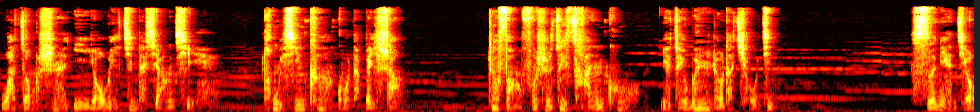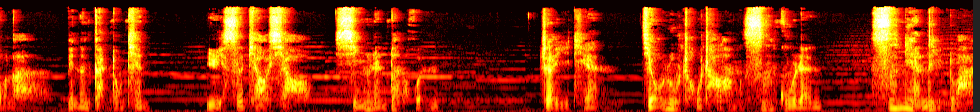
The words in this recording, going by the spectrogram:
我总是意犹未尽的想起，痛心刻骨的悲伤，这仿佛是最残酷也最温柔的囚禁。思念久了，便能感动天，雨丝飘小，行人断魂。这一天，酒入愁肠思故人，思念泪断，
